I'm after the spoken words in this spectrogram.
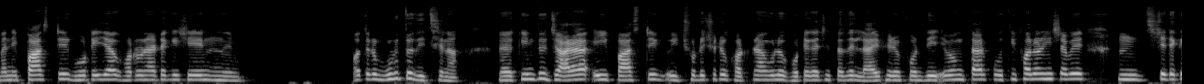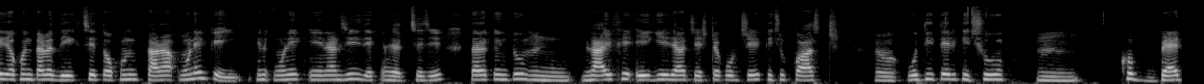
মানে পাস্টের ঘটে যাওয়া ঘটনাটাকে সে অতটা গুরুত্ব দিচ্ছে না। কিন্তু যারা এই পাস্টে ওই ছোট ছোট ঘটনাগুলো ঘটে গেছে তাদের লাইফের ওপর দিয়ে এবং তার প্রতিফলন হিসাবে সেটাকে যখন তারা দেখছে তখন তারা অনেকেই, এখানে অনেক এনার্জি দেখা যাচ্ছে যে তারা কিন্তু লাইফে এগিয়ে যাওয়ার চেষ্টা করছে। কিছু পাস্ট অতীতের কিছু খুব ব্যাড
